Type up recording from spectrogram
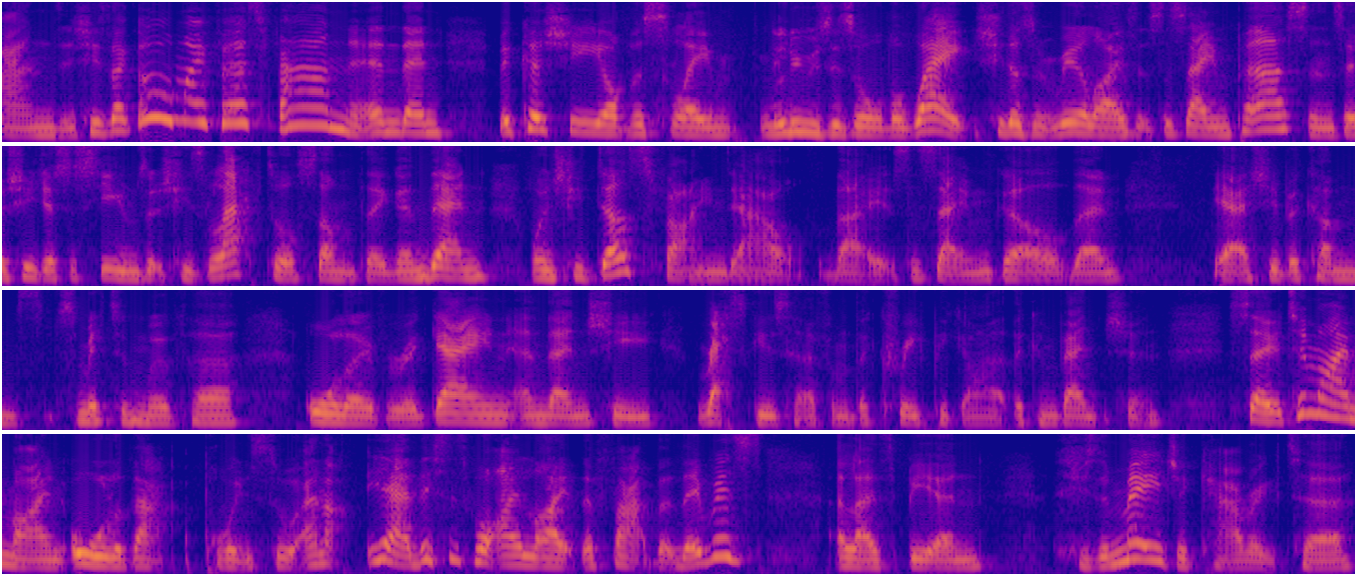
And she's like, oh, my first fan. And then because she obviously loses all the weight, she doesn't realize it's the same person. So she just assumes that she's left or something. And then when she does find out that it's the same girl, then yeah, she becomes smitten with her all over again, and then she rescues her from the creepy guy at the convention. So, to my mind, all of that points to, and uh, yeah, this is what I like the fact that there is a lesbian, she's a major character,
